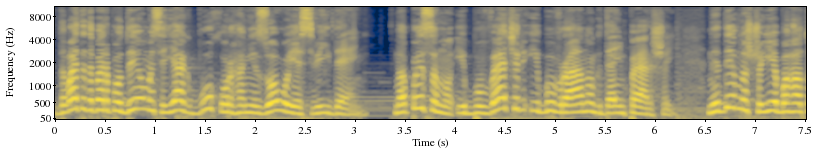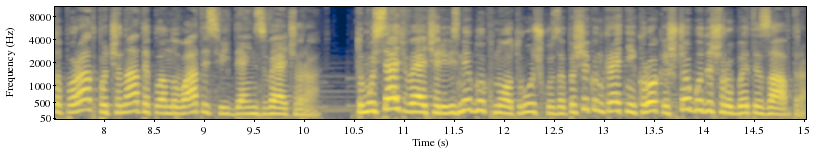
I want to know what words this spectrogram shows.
Давайте тепер подивимося, як Бог організовує свій день. Написано: і був вечір, і був ранок, день перший. Не дивно, що є багато порад починати планувати свій день з вечора. Тому сядь ввечері, візьми блокнот, ручку, запиши конкретні кроки, що будеш робити завтра.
